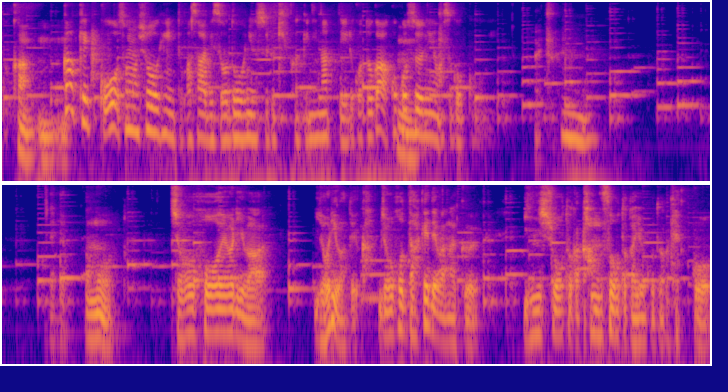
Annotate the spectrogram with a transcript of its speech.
とか、うんうんが結構その商品とかサービスを導入するきっかけになっていることがここ数年はすごく多い。うん。もう情報よりはよりはというか情報だけではなく印象とか感想とかいうことが結構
